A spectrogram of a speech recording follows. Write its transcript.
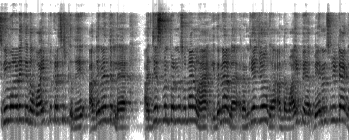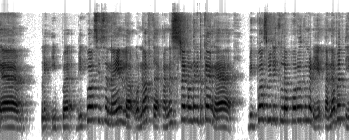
சினிமா நடிக்கிற வாய்ப்பு கிடைச்சிருக்குது. அதே நேரத்தில் அட்ஜஸ்ட்மெண்ட் பண்ண சொன்னாங்கன்னா இதனால ரம்யா ஜோங்க அந்த வாய்ப்பை வேணும்னு சொல்லிட்டாங்க. இப்போ பிக் பாஸ் சீசன் நைனில் ஒன் ஆஃப் த கண்டஸ்டா கலந்துக்கிட்டு இருக்காங்க. பிக் பாஸ் வீட்டுக்குள்ள போறதுக்கு முன்னாடி தன்னை பத்தி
